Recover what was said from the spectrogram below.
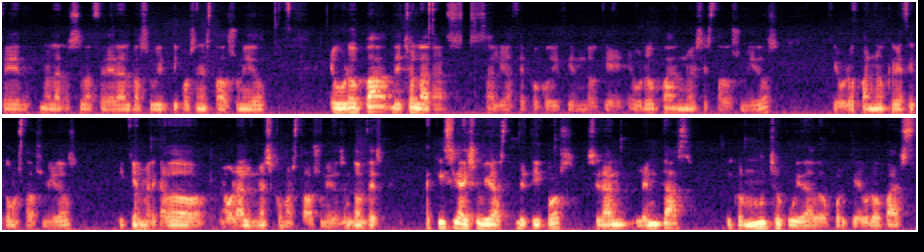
Fed, no la Reserva Federal, va a subir tipos en Estados Unidos, Europa, de hecho Lagarde salió hace poco diciendo que Europa no es Estados Unidos, que Europa no crece como Estados Unidos y que el mercado laboral no es como Estados Unidos. Entonces, aquí si hay subidas de tipos, serán lentas y con mucho cuidado porque Europa es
